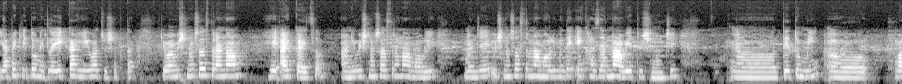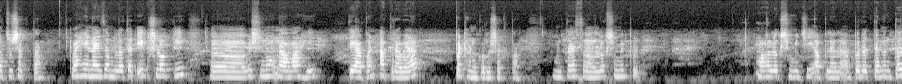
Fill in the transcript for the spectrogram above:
यापैकी दोन्हीतलं एक काहीही वाचू शकता. किंवा विष्णू सहस्त्रनाम हे ऐकायचं आणि विष्णू सहस्त्रनामावली म्हणजे विष्णू सहस्त्रनामावलीमध्ये एक हजार नाव आहेत विष्णूंची. ते तुम्ही वाचू शकता. किंवा हे नाही जमलं तर एक श्लोकी विष्णू नाम आहे ते आपण अकरा वेळा पठण करू शकता. त्यास लक्ष्मी पु महालक्ष्मीची आपल्याला परत त्यानंतर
